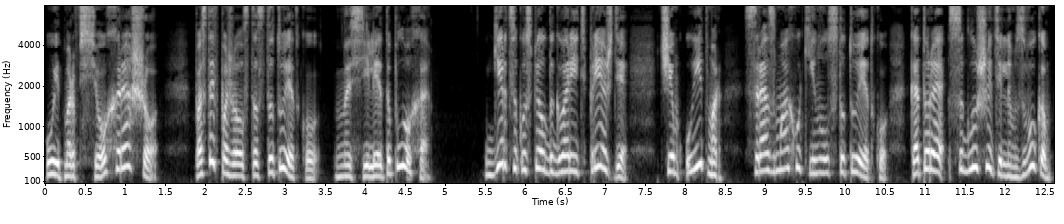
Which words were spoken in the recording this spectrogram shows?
Уитмар, все хорошо. Поставь, пожалуйста, статуэтку. Насилие — это плохо». Герцог успел договорить прежде, чем Уитмар с размаху кинул статуэтку, которая с оглушительным звуком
